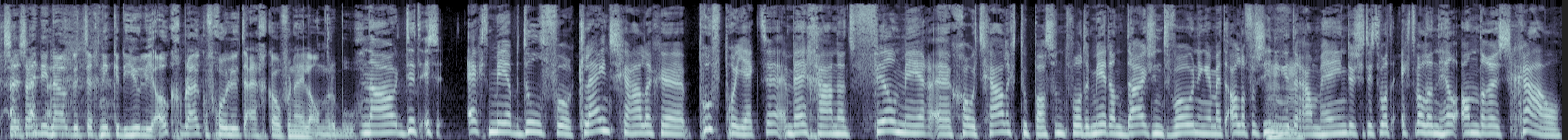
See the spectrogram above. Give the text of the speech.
zijn dit nou de technieken die jullie ook gebruiken... of gooien jullie het eigenlijk over een hele andere boeg? Nou, dit is echt meer bedoeld voor kleinschalige proefprojecten. En wij gaan het veel meer uh, grootschalig toepassen. Het worden meer dan duizend woningen met alle voorzieningen mm -hmm. eromheen. Dus het wordt echt wel een heel andere schaal.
